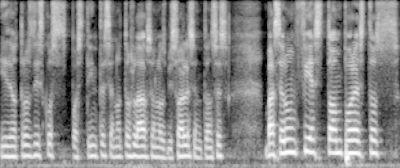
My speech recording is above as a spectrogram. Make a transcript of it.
y de otros discos, pues tintes en otros lados en los visuales. Entonces, va a ser un fiestón por estos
